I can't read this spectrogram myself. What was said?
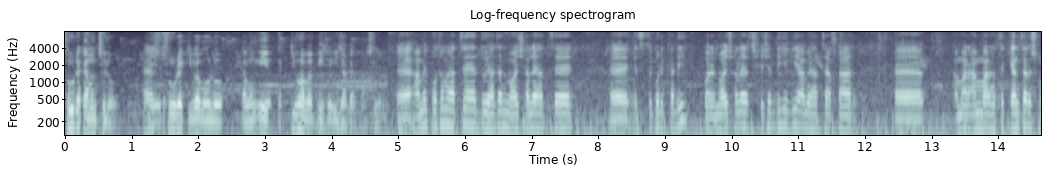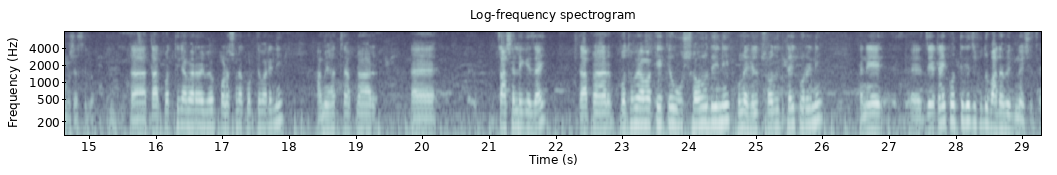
শুরুটা কেমন ছিল? হ্যাঁ, শুরুটা কীভাবে হলো এবং এই কীভাবে এই জায়গায় আসলেন? আমি প্রথমে হচ্ছে দুই হাজার নয় সালে হচ্ছে এসএসসি পরীক্ষা দিই পরে নয় সালের শেষের দিকে গিয়ে আমি হচ্ছে আপনার আমার আম্মার হচ্ছে ক্যান্সারের সমস্যা ছিল। তা তারপর থেকে আমি আর ওইভাবে পড়াশোনা করতে পারিনি। আমি হচ্ছে আপনার চাষে লেগে যাই তা আপনার প্রথমে আমাকে কেউ উৎসাহ দেয়নি, কোনো হেল্প সহযোগিতাই করেনি। মানে যেটাই করতে গেছি শুধু বাধাবিঘ্ন এসেছে।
